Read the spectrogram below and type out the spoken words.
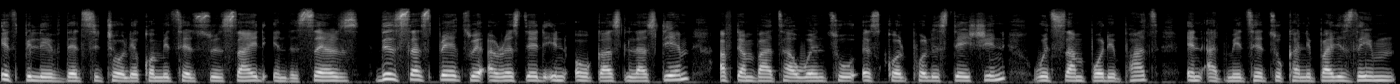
It's believed that Sithole committed suicide in the cells. These suspects were arrested in August last year after Mbatha went to Estcourt police station with some body parts and admitted to cannibalism.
